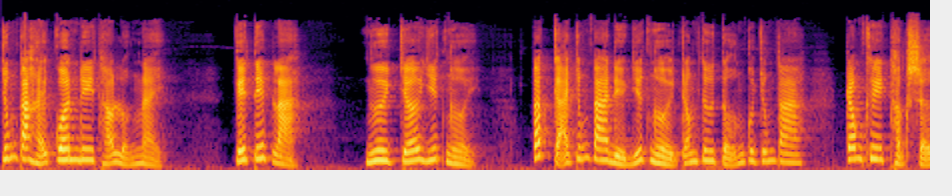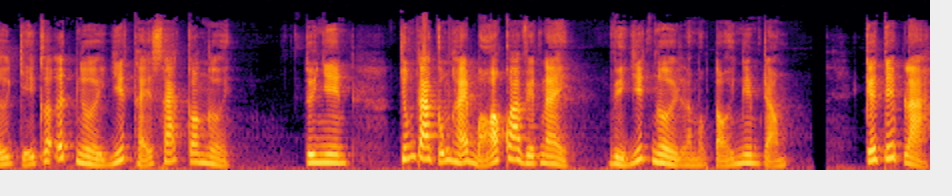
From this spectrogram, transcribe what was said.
chúng ta hãy quên đi thảo luận này. Kế tiếp là ngươi chớ giết người. Tất cả chúng ta đều giết người trong tư tưởng của chúng ta, trong khi thật sự chỉ có ít người giết thể xác con người. Tuy nhiên, chúng ta cũng hãy bỏ qua việc này vì giết người là một tội nghiêm trọng. Kế tiếp là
